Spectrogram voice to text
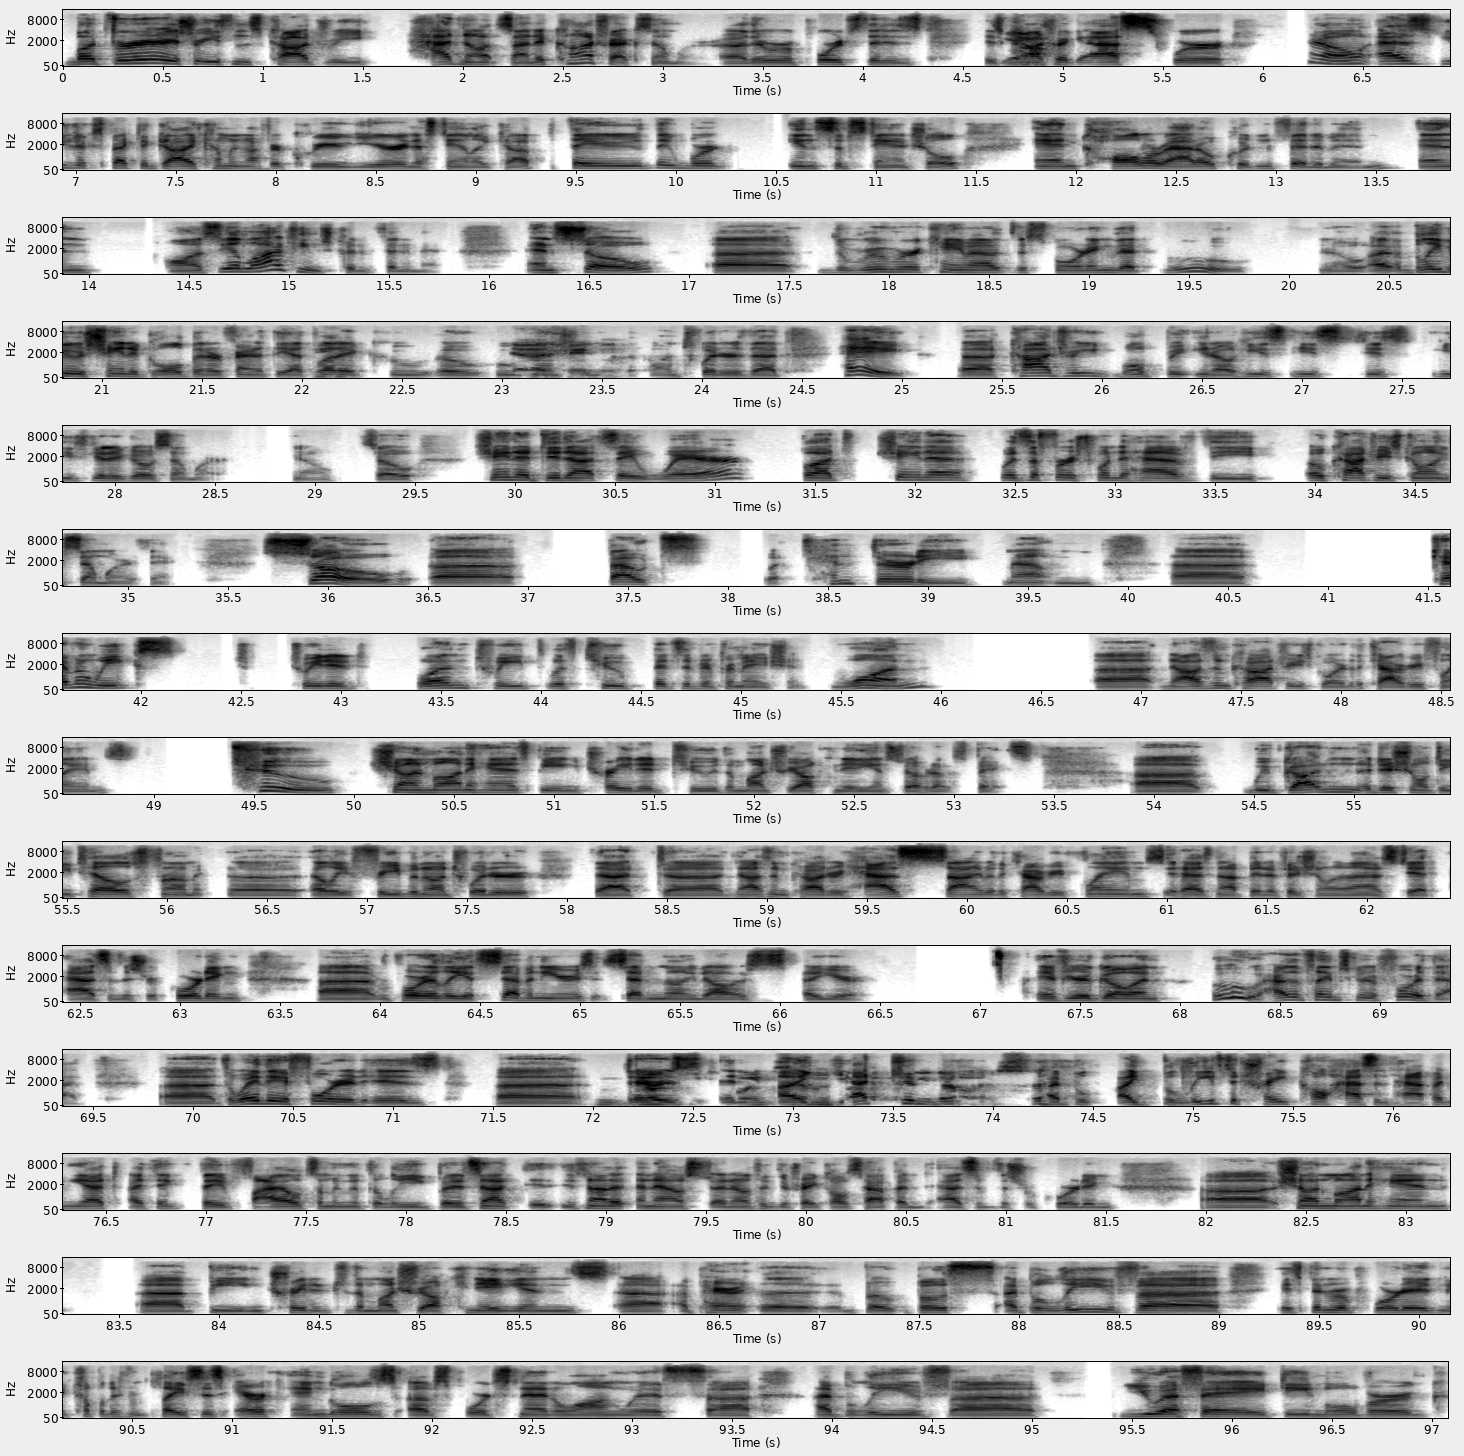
but for various reasons, Kadri had not signed a contract somewhere. Uh, there were reports that his his Yeah. contract asks were, you know, as you'd expect a guy coming off a career year in a Stanley Cup, they they weren't insubstantial, and Colorado couldn't fit him in, and honestly, a lot of teams couldn't fit him in, and so uh, the rumor came out this morning that ooh. You know, I believe it was Shayna Goldman, our friend at the Athletic, who uh, who Yeah, mentioned Shayna. on Twitter that hey, uh, Kadri won't be. You know, he's he's he's he's going to go somewhere. You know, so Shayna did not say where, but Shayna was the first one to have the oh going somewhere thing. So uh, about what 10:30 Mountain, uh, Kevin Weeks t- tweeted one tweet with two bits of information. One, uh, Nazem Kadri is going to the Calgary Flames. Two, Sean Monahan is being traded to the Montreal Canadiens to open up space. Uh, we've gotten additional details from uh, Elliotte Friedman on Twitter that uh, Nazem Kadri has signed with the Calgary Flames. It has not been officially announced yet as of this recording. Uh, reportedly, it's seven years at $7 million a year. If you're going, ooh, how are the Flames going to afford that? Uh, the way they afford it is uh, there's an, a yet to be, I, be, I believe the trade call hasn't happened yet. I think they filed something with the league, but it's not it's not announced. I don't think the trade call's happened as of this recording. Uh, Sean Monahan uh, being traded to the Montreal Canadiens. Uh, apparently, uh, bo- both I believe uh, it's been reported in a couple different places. Eric Engels of Sportsnet, along with uh, I believe UFA Dean Molberg,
